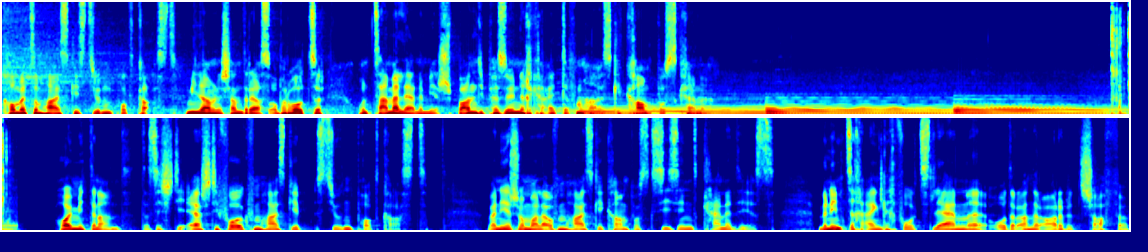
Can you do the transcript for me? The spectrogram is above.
willkommen zum HSG Student Podcast. Mein Name ist Andreas Oberholzer und zusammen lernen wir spannende Persönlichkeiten vom HSG Campus kennen. Hallo miteinander, das ist die erste Folge vom HSG Student Podcast. Wenn ihr schon mal auf dem HSG Campus sind, kennt ihr es. Man nimmt sich eigentlich vor, zu lernen oder an der Arbeit zu arbeiten.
